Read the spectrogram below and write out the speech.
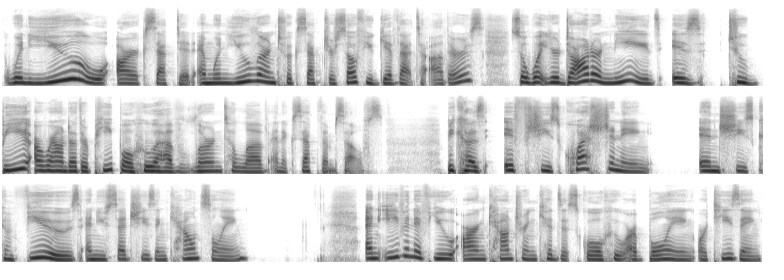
when you are accepted and when you learn to accept yourself, you give that to others. So, what your daughter needs is to be around other people who have learned to love and accept themselves. Because if she's questioning and she's confused, and you said she's in counseling, and even if you are encountering kids at school who are bullying or teasing,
